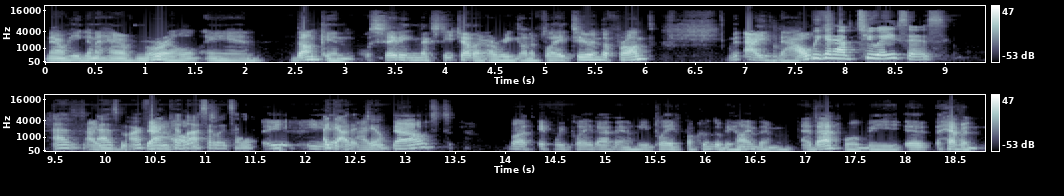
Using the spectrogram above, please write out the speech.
now he's gonna have Muriel and Duncan sitting next to each other. Are we gonna play two in the front? I doubt we could have two aces, as I as our friend Ted Lasso would say. Yeah, I doubt it too. I doubt, but if we play that and we play Facundo behind them, uh, that will be uh, heaven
